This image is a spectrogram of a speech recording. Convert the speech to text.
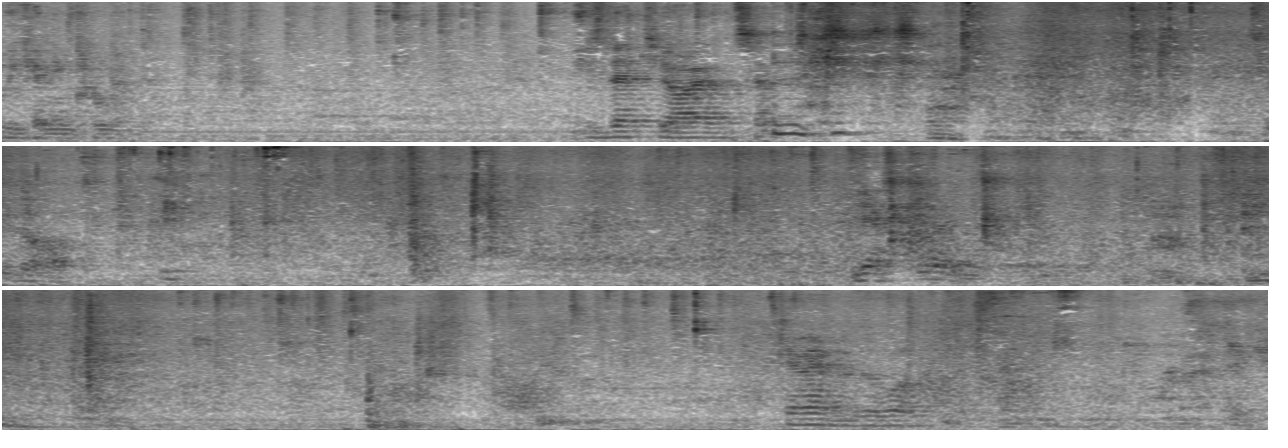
we can improve it. Is that your answer? it's. Yes, go ahead. Can I have the word? Thank you.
